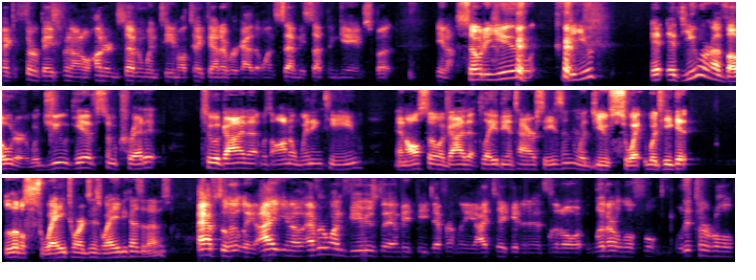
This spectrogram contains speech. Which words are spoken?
like a third baseman on a 107 win team, I'll take that over a guy that won 70 something games. But you know, so do you? do you? If you were a voter, would you give some credit to a guy that was on a winning team and also a guy that played the entire season? Would you sway? Would he get little sway towards his way because of those? Absolutely. I, you know, everyone views the MVP differently. I take it in its little literal literal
